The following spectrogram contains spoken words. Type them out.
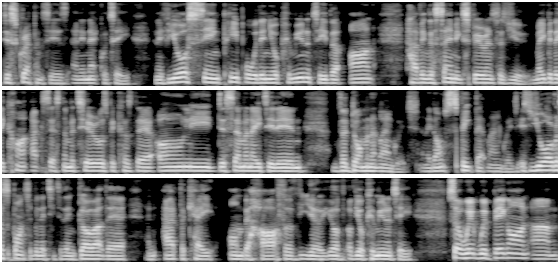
discrepancies and inequity. And if you're seeing people within your community that aren't having the same experience as you, maybe they can't access the materials because they're only disseminated in the dominant language and they don't speak that language. It's your mm-hmm. responsibility to then go out there and advocate on behalf of you know, your, of your community. So we're, we're big on um,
